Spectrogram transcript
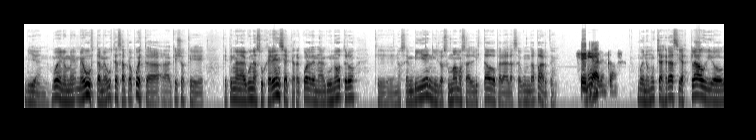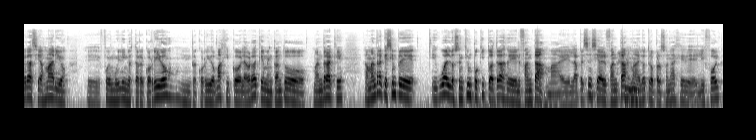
Bien, bueno, me, me, gusta, me gusta esa propuesta. A aquellos que, que, tengan alguna sugerencia, que recuerden algún otro, que nos envíen y lo sumamos al listado para la segunda parte. Genial, entonces. Bueno, muchas gracias Claudio, gracias Mario. Eh, fue muy lindo este recorrido, un recorrido mágico. La verdad que me encantó Mandrake. A Mandrake siempre igual lo sentí un poquito atrás del fantasma. Eh, la presencia del fantasma, el otro personaje de Lee Folk,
